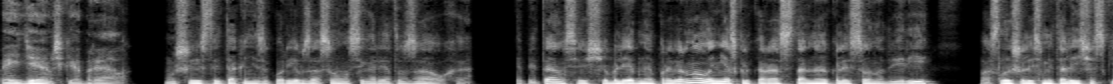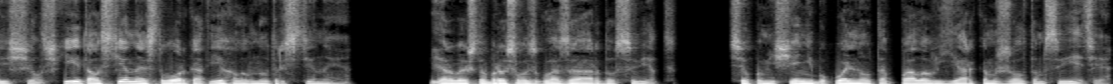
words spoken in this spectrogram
«Пойдемте, кабрал». Мшистый, так и не закурив, засунул сигарету за ухо. Капитан, все еще бледная, провернула несколько раз стальное колесо на двери, послышались металлические щелчки, и толстенная створка отъехала внутрь стены. Первое, что бросилось в глаза Арду — свет. Все помещение буквально утопало в ярком желтом свете.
